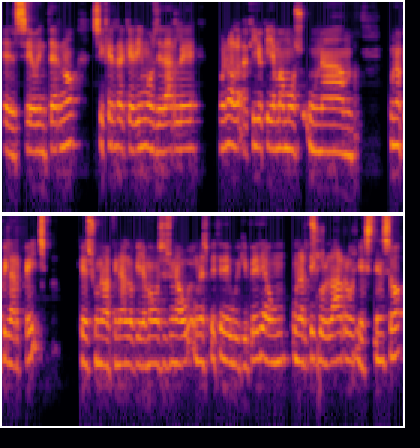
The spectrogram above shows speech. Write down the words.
el SEO interno, sí que requerimos de darle, bueno, aquello que llamamos una, una pillar page, que es una, al final lo que llamamos es una, una especie de Wikipedia, un, un artículo largo y extenso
